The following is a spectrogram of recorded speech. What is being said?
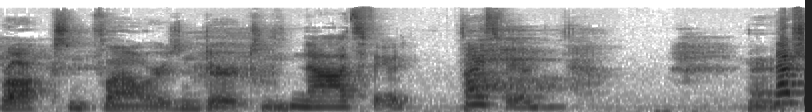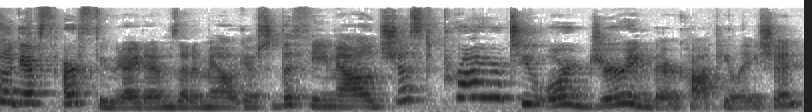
Rocks and flowers and dirt and No, it's food. It's always food. man. Nuptial gifts are food items that a male gives to the female just prior to or during their copulation.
